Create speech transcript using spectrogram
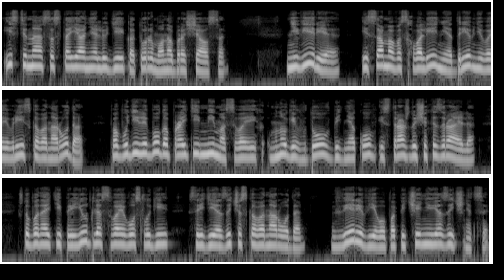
истинное состояние людей, к которым он обращался. Неверие и самовосхваление древнего еврейского народа побудили Бога пройти мимо своих многих вдов, бедняков и страждущих Израиля, чтобы найти приют для своего слуги среди языческого народа, в вере в его попечению язычницы.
